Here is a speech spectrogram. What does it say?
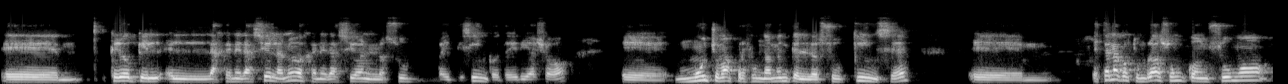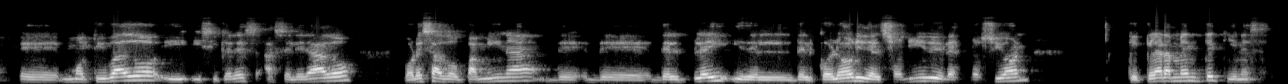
eh, creo que la generación, la nueva generación, los sub-25, te diría yo, eh, mucho más profundamente en los sub-15, eh, están acostumbrados a un consumo eh, motivado y, si querés, acelerado por esa dopamina del play y del, color y del sonido y de la explosión, que claramente quienes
